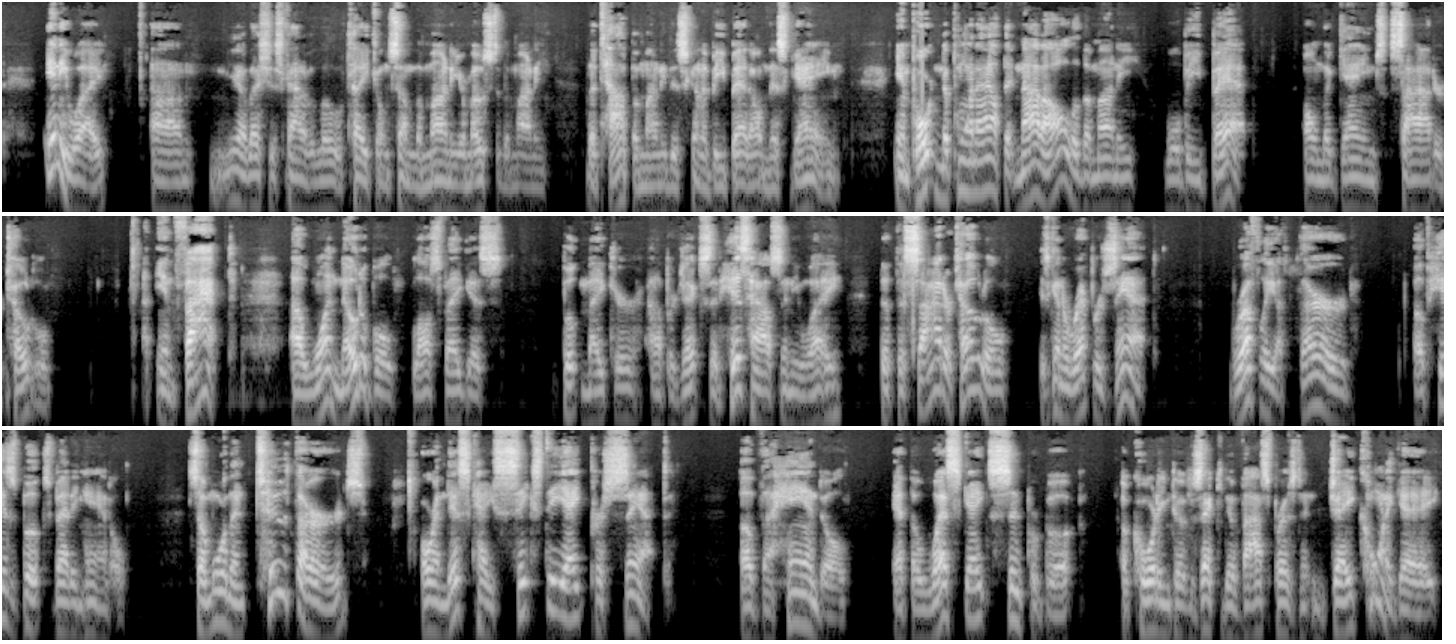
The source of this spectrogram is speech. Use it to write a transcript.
anyway, um, you know that's just kind of a little take on some of the money or most of the money, the type of money that's going to be bet on this game. Important to point out that not all of the money will be bet on the game's side or total. In fact, uh, one notable Las Vegas bookmaker uh, projects at his house, anyway, that the side or total is going to represent roughly a third of his book's betting handle. So more than two thirds, or in this case, 68% of the handle at the Westgate Superbook, according to Executive Vice President Jay Kornegay,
